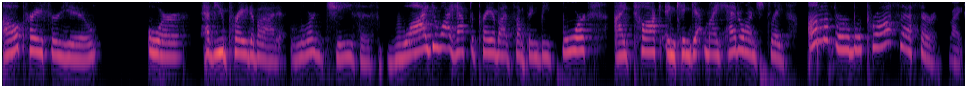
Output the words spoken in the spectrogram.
I'll pray for you or have you prayed about it? Lord Jesus, why do I have to pray about something before I talk and can get my head on straight? I'm a verbal processor. Right.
